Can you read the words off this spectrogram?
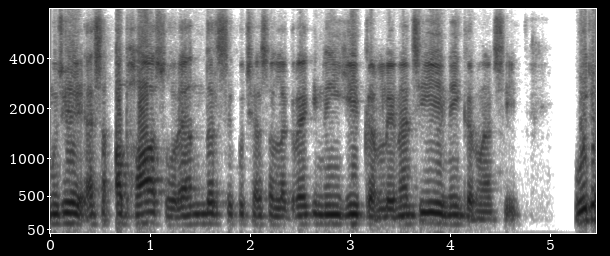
मुझे ऐसा आभास हो रहा है अंदर से कुछ ऐसा लग रहा है कि नहीं ये कर लेना चाहिए ये नहीं करना चाहिए। वो जो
